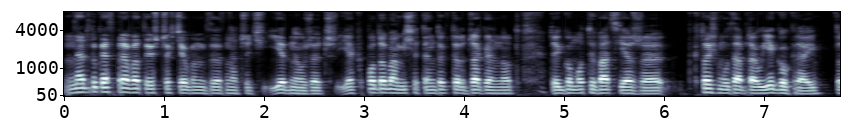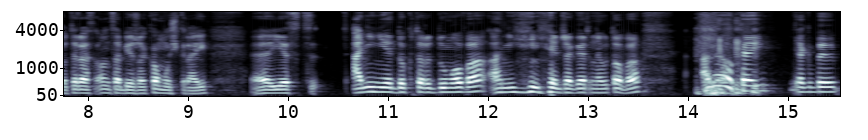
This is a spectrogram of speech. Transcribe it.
Na druga sprawa to jeszcze chciałbym zaznaczyć jedną rzecz. Jak podoba mi się ten doktor Juggernaut, to jego motywacja, że ktoś mu zabrał jego kraj, to teraz on zabierze komuś kraj, e, jest ani nie doktor Dumowa, ani nie Juggernautowa, ale okej, okay, jakby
